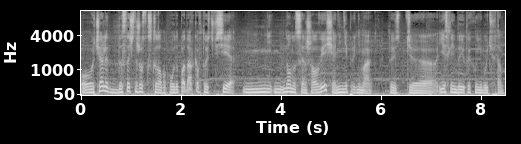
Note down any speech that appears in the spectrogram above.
О, Чарли достаточно жестко сказал по поводу подарков, то есть все non-essential вещи они не принимают. То есть, э, если они дают какую-нибудь там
